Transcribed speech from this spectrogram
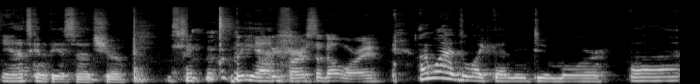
Yeah, that's going to be a sad show. But yeah, I'll yeah, be first, so don't worry. I wanted to like that new Doom more. Uh,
